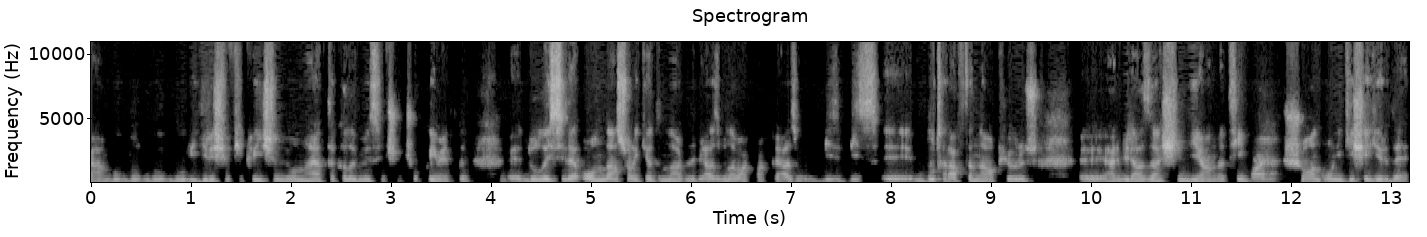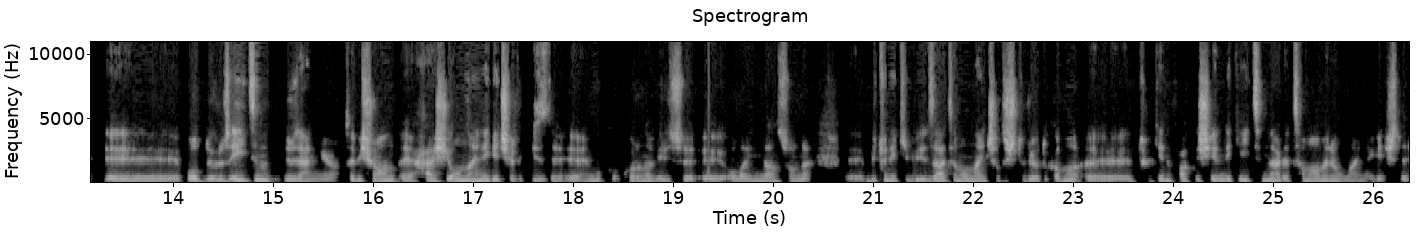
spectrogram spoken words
yani bu, bu, bu, bu bir girişim fikri için ve onun hayatta kalabilmesi için çok kıymetli. E, dolayısıyla ondan sonraki adımlarda da biraz buna bakmak lazım. Biz, biz e, bu tarafta ne yapıyoruz? E, hani biraz daha şimdiye anlatayım. Aynen. Şu an 12 şehirde e, Podluyoruz eğitim düzenliyor. Tabii şu an e, her şey online'a geçirdik biz de. E, bu koronavirüsü e, olayından sonra e, bütün ekibi zaten online çalıştırıyorduk ama e, Türkiye'nin farklı şehrindeki eğitimler de tamamen online'a geçti.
